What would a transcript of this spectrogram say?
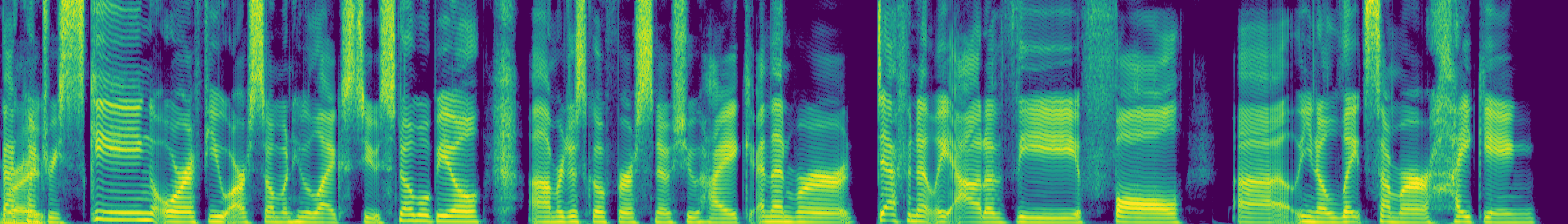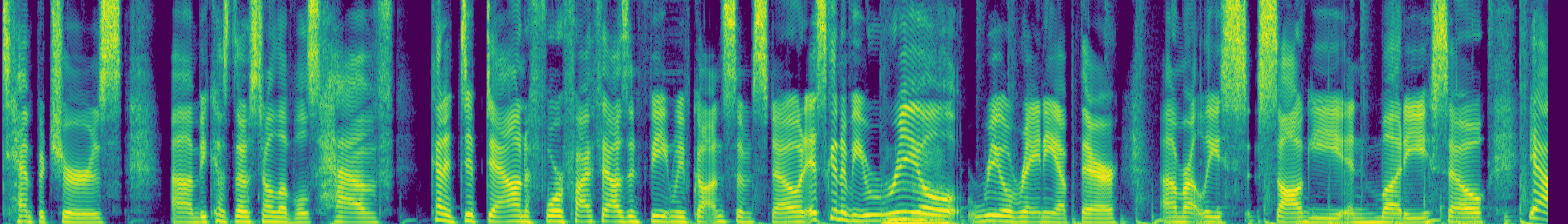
backcountry skiing, or if you are someone who likes to snowmobile um, or just go for a snowshoe hike. And then we're definitely out of the fall uh, you know, late summer hiking temperatures um, because those snow levels have kind of dipped down to four or 5,000 feet and we've gotten some snow. And it's going to be real, real rainy up there, um, or at least soggy and muddy. So, yeah,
